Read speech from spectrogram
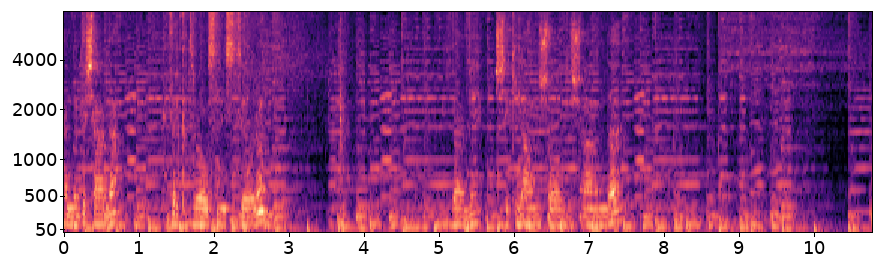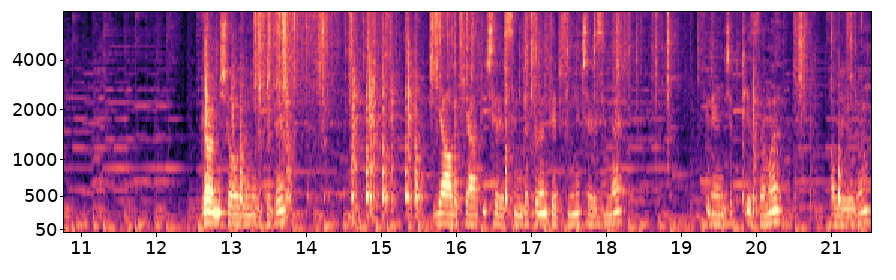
hem de dışarıdan kıtır kıtır olsun istiyorum. Güzel bir şekil almış oldu şu anda. Görmüş olduğunuz gibi yağlı kağıt içerisinde, fırın tepsinin içerisine birinci pizzamı alıyorum.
